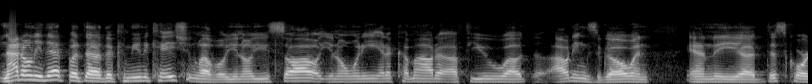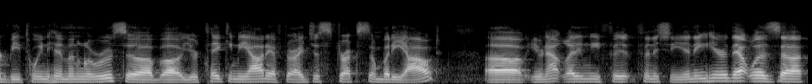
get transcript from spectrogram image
Not only that, but the, the communication level. You know, you saw, you know, when he had to come out a, a few uh, outings ago, and and the uh, discord between him and La Russa uh, you're taking me out after I just struck somebody out. Uh, you're not letting me fi- finish the inning here. That was, uh,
